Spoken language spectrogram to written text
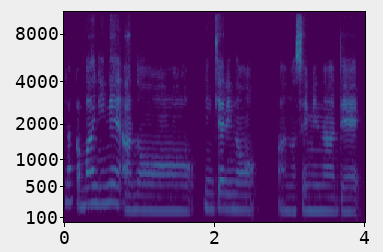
なんか前にね、あのー、人気ありの、あの、セミナーで、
